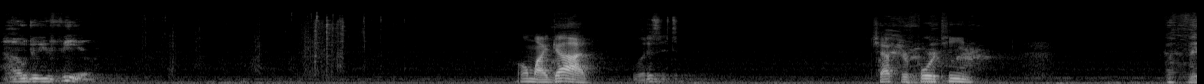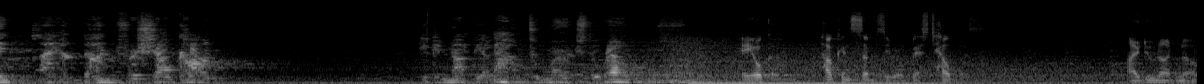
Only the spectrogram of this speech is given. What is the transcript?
how do you feel? Oh my god. What is it? Chapter 14. The things I have done for Shao Kahn. He cannot be allowed to merge the realms. Aoka, how can Sub-Zero best help us? I do not know.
